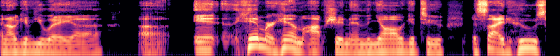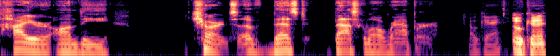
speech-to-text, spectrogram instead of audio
and I'll give you a uh uh in, him or him option, and then y'all get to decide who's higher on the charts of best basketball rapper. Okay. Okay.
